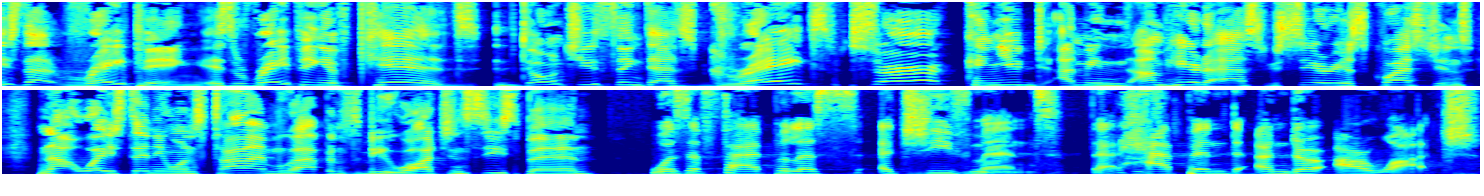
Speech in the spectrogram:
is that raping? Is raping of kids? Don't you think that's great, sir? Can you? I mean, I'm here to ask you serious questions, not waste anyone's time who happens to be watching C-SPAN. was a fabulous achievement that happened under our watch?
